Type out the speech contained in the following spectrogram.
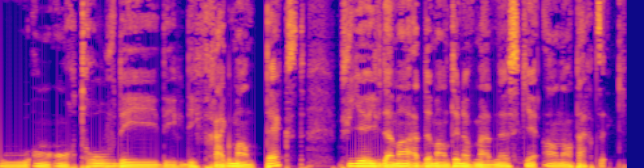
où on, on retrouve des, des, des fragments de texte. Puis il y a évidemment At the Mountain of Madness qui est en Antarctique.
